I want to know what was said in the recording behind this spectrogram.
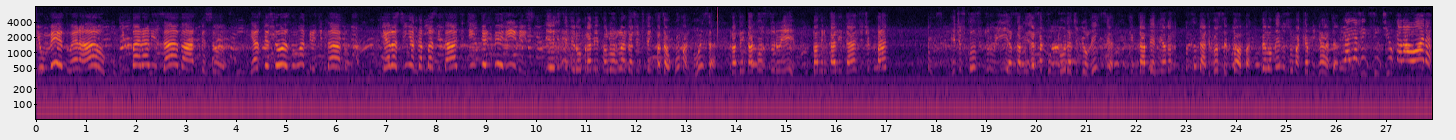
E o medo era algo que paralisava as pessoas. E as pessoas não acreditavam que elas tinham a capacidade de interferir nisso. E ele se virou para mim e falou: Orlando, a gente tem que fazer alguma coisa para tentar construir uma mentalidade de paz e desconstruir essa, essa cultura de violência que está permeando a sociedade. Você topa pelo menos uma caminhada? E aí a gente sentiu que era a hora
